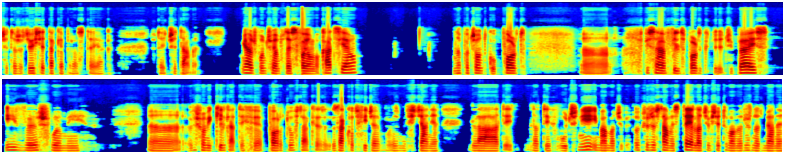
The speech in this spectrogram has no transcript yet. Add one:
Czy to rzeczywiście takie proste, jak tutaj czytamy. Ja już włączyłem tutaj swoją lokację. Na początku port e, wpisałem field port gbase i wyszły mi e, wyszło mi kilka tych portów, tak, zakotwiczę powiedzmy w ścianie dla, tej, dla tych włóczni i mamy korzystamy z ale oczywiście tu mamy różne odmiany.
